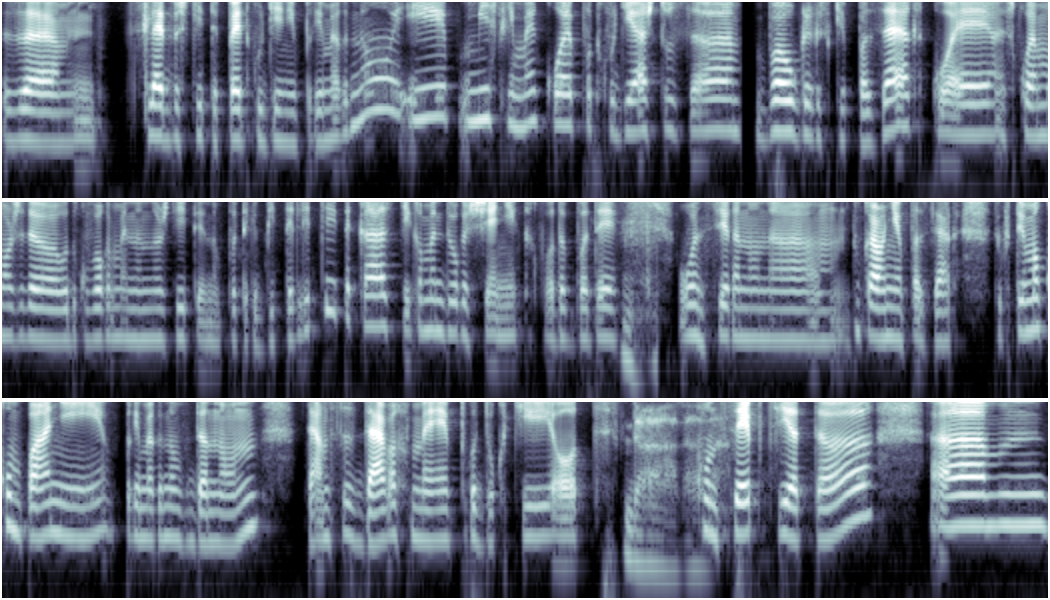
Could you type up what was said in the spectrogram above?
за следващите 5 години, примерно, и мислиме кое е подходящо за българския пазар, кое, с кое може да отговориме на нуждите на потребителите и така стигаме до решение какво да бъде лансирано на локалния пазар. Докато има компании, примерно в Данон, там създавахме продукти от да, да, концепцията, ам,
